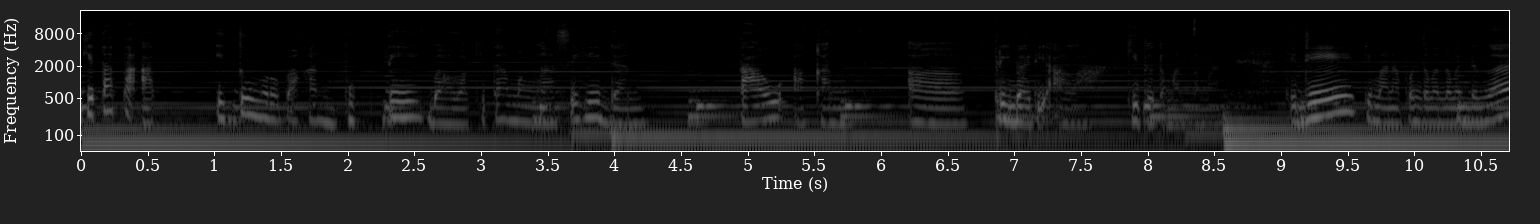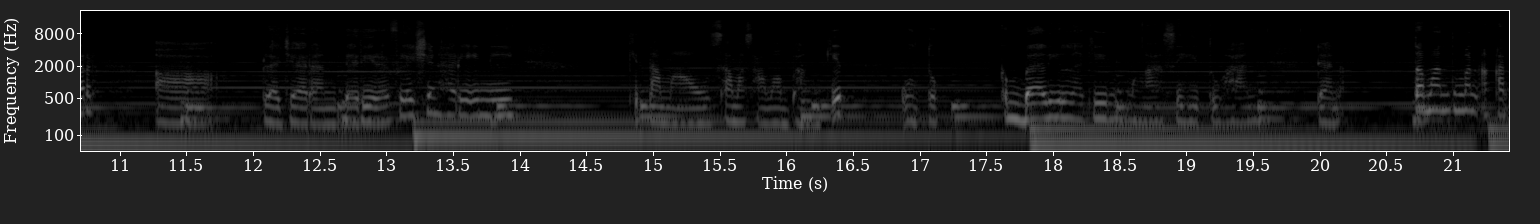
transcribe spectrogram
kita taat itu merupakan bukti bahwa kita mengasihi dan tahu akan uh, pribadi Allah gitu teman-teman. Jadi di mana pun teman-teman dengar uh, pelajaran dari Revelation hari ini, kita mau sama-sama bangkit untuk kembali lagi mengasihi Tuhan dan teman-teman akan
